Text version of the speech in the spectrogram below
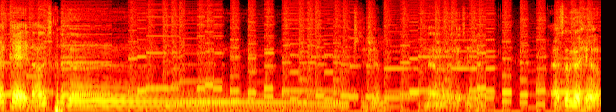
Okay, now it's gonna go to the gym. No, I'm not gonna go to the gym. Uh, it's gonna go here.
